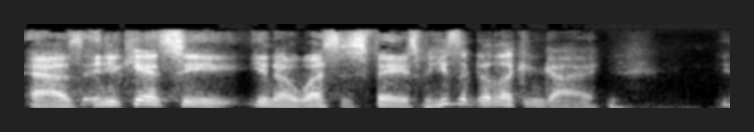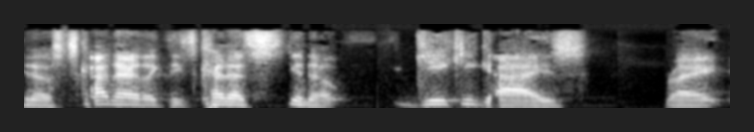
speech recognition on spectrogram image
as, and you can't see, you know, Wes's face, but he's a good-looking guy. You know, Scott and I are like these kind of, you know, geeky guys, right?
